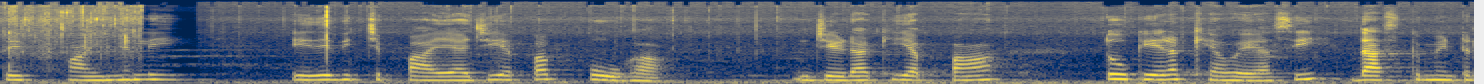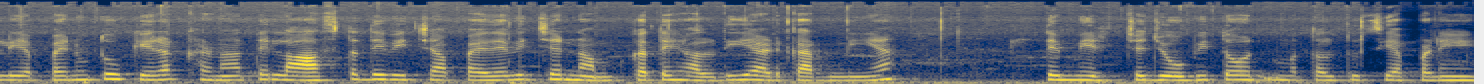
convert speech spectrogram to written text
ਤੇ ਫਾਈਨਲੀ ਇਹਦੇ ਵਿੱਚ ਪਾਇਆ ਜੀ ਆਪਾਂ ਪੋਹਾ, ਜਿਹੜਾ ਕਿ ਆਪਾਂ ਧੋ ਕੇ ਰੱਖਿਆ ਹੋਇਆ ਸੀ। 10 ਕੁ ਮਿੰਟ ਲਈ ਆਪਾਂ ਇਹਨੂੰ ਧੋ ਕੇ ਰੱਖਣਾ ਤੇ ਲਾਸਟ ਦੇ ਵਿੱਚ ਆਪਾਂ ਇਹਦੇ ਵਿੱਚ ਨਮਕ ਤੇ ਹਲਦੀ ਐਡ ਕਰਨੀ ਆ। ਤੇ ਮਿਰਚ ਜੋ ਵੀ ਤੋਂ ਮਤਲਬ ਤੁਸੀਂ ਆਪਣੇ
